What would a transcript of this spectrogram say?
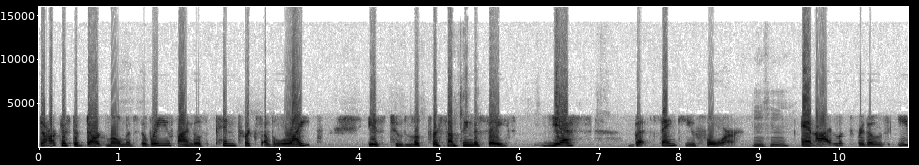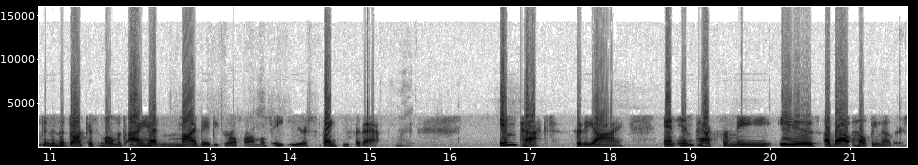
darkest of dark moments, the way you find those pinpricks of light is to look for something to say, yes, but thank you for. Mm-hmm. And I looked for those even in the darkest moments. I had my baby girl for almost eight years. Thank you for that. Right. Impact for the eye. And impact for me is about helping others.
